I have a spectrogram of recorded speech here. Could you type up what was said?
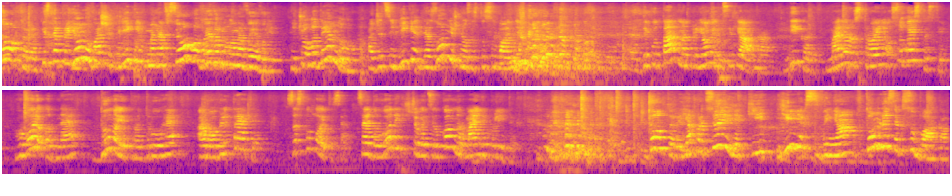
Докторе, після прийому ваших ліків мене всього вивернуло на виворіт. Нічого дивного, адже ці ліки для зовнішнього застосування. Депутат на прийомі у психіатра. Лікар, в мене розстроєння особистості. Говорю одне, думаю про друге, а роблю третє. Заспокойтеся, це доводить, що ви цілком нормальний політик. Докторе, я працюю як кіт, їм як свиня, втомлююсь як собака.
